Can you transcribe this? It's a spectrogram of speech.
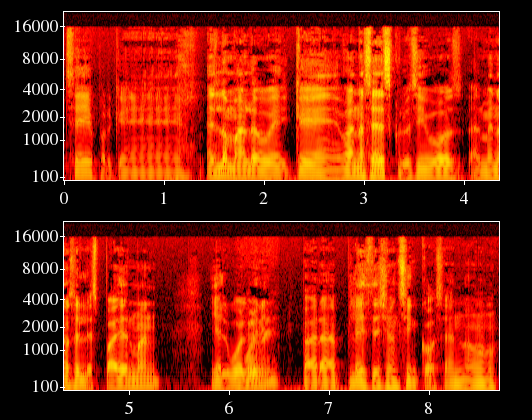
Sí, porque es lo malo, güey, que van a ser exclusivos, al menos el Spider-Man y el Wolverine, para PlayStation 5. O sea, no...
